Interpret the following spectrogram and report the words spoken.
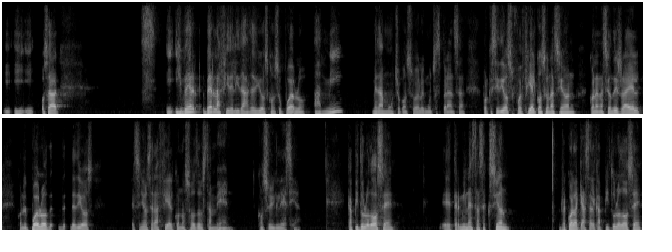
y, o sea, y, ver, ver la fidelidad de Dios con su pueblo. A mí me da mucho consuelo y mucha esperanza, porque si Dios fue fiel con su nación, con la nación de Israel, con el pueblo de, Dios, el Señor será fiel con nosotros también, con su iglesia. Capítulo 12 eh, termina esta sección. Recuerda que hasta el capítulo 12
